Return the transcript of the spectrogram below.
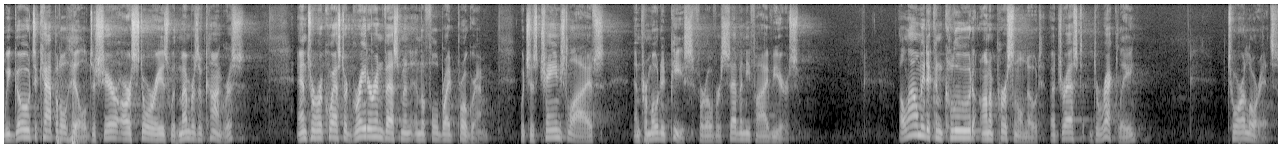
we go to Capitol Hill to share our stories with members of Congress and to request a greater investment in the Fulbright program which has changed lives and promoted peace for over 75 years. Allow me to conclude on a personal note addressed directly to our laureates.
